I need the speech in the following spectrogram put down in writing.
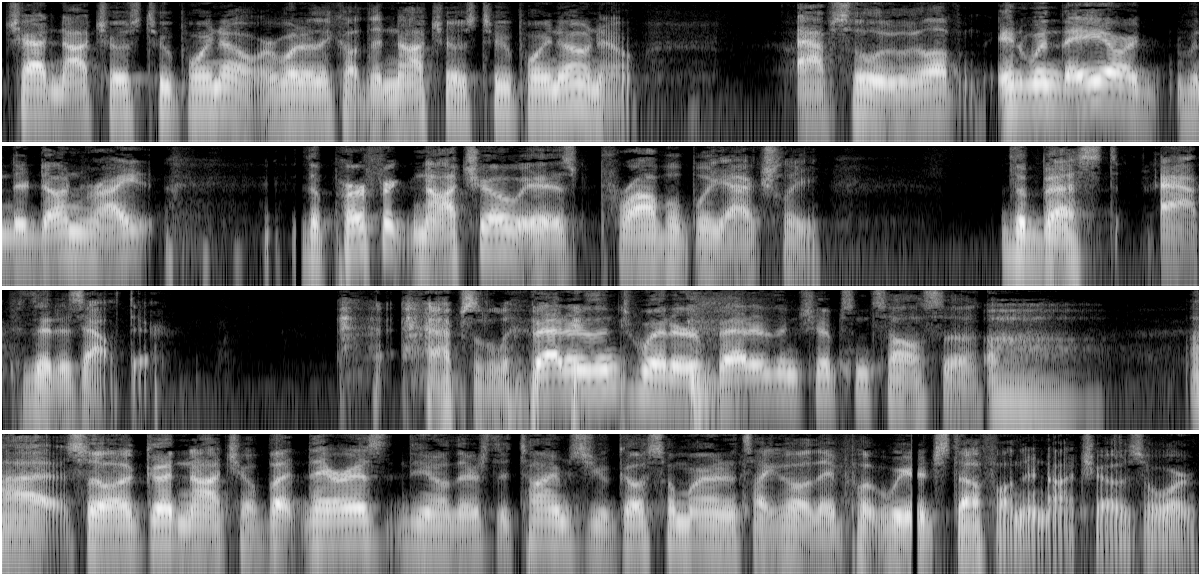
Chad Nachos 2.0, or what are they called? The Nachos 2.0 now. Absolutely love them. And when they are when they're done right, the perfect nacho is probably actually the best app that is out there. Absolutely. Better than Twitter, better than chips and salsa. Uh, so a good nacho, but there is, you know, there's the times you go somewhere and it's like, oh, they put weird stuff on their nachos, or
